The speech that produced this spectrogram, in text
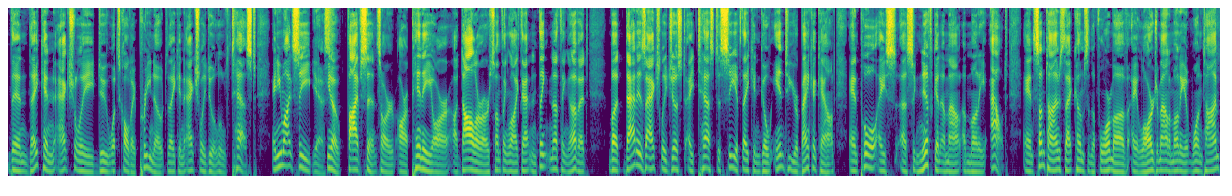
then they can actually do what's called a pre-note. They can actually do a little test, and you might see, Yes. you know, five cents or or a penny or a dollar or something like that, and think nothing of it. But that is actually just a test to see if they can go into your bank account and pull a significant amount of money out. And sometimes that comes in the form of a large amount of money at one time.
